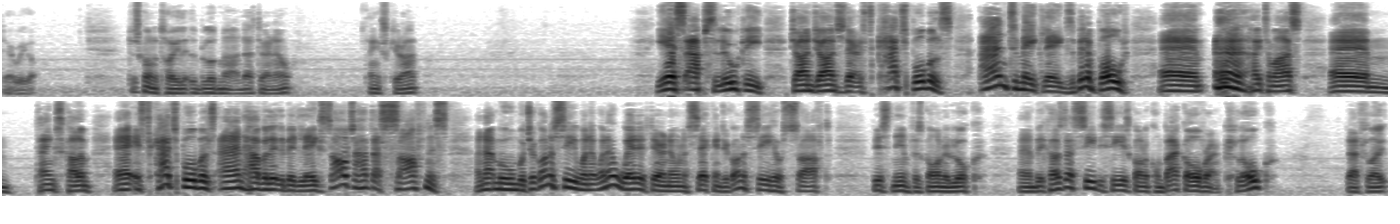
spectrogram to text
There we go. Just going to tie a little blood knot on that there now. Thanks, Kieran. Yes, absolutely. John Johnson there. It's to catch bubbles and to make legs. A bit of both. Um, hi, Tomas. Um, thanks, Colin. Uh, it's to catch bubbles and have a little bit of legs. It's also have that softness and that movement. But you're going to see when, it, when I wet it there now in a second, you're going to see how soft this nymph is going to look. And because that CDC is going to come back over and cloak that flight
